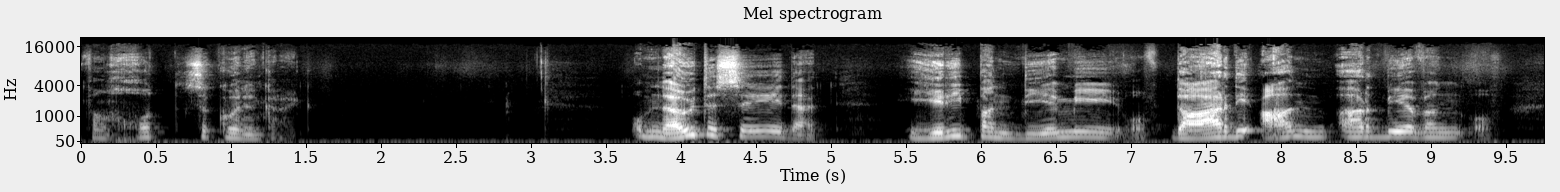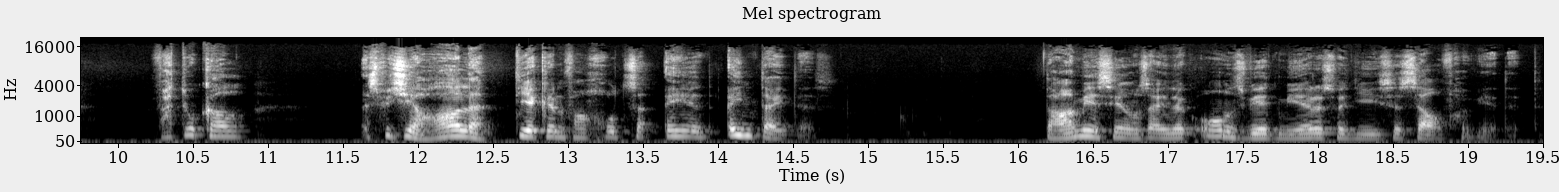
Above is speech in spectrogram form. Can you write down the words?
van God se koninkryk. Om nou te sê dat hierdie pandemie of daardie aardbewing of wat ook al 'n spesiale teken van God se eindtyd is. daarmee sê ons eintlik ons weet meer as wat Jesus self geweet het.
